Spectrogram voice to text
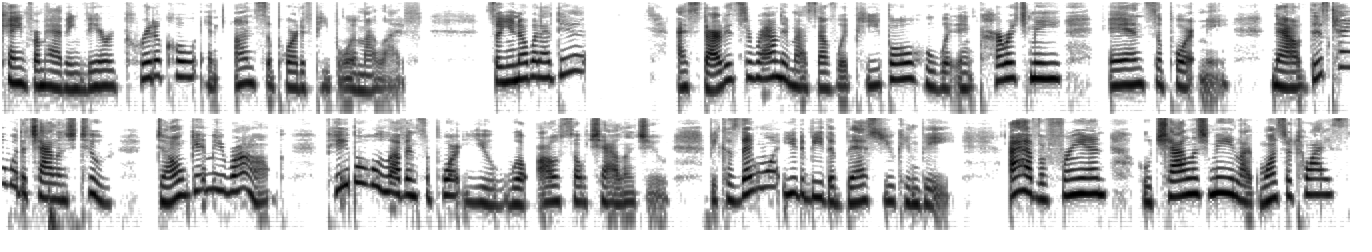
came from having very critical and unsupportive people in my life. So, you know what I did? I started surrounding myself with people who would encourage me and support me. Now, this came with a challenge too. Don't get me wrong. People who love and support you will also challenge you because they want you to be the best you can be. I have a friend who challenged me like once or twice,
